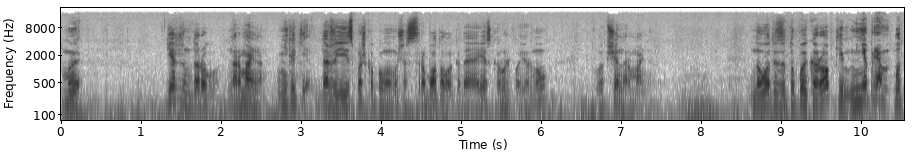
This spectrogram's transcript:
мы держим дорогу нормально. Никакие, даже ЕСПшка, по-моему, сейчас сработала, когда я резко руль повернул. Вообще нормально. Но вот из-за тупой коробки мне прям, вот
